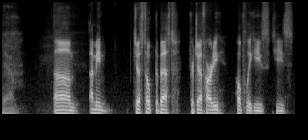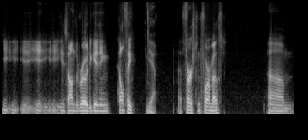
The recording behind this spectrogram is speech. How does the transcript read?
Yeah. Um, I mean, just hope the best for Jeff Hardy. Hopefully, he's he's he, he, he's on the road to getting healthy. Yeah. Uh, first and foremost. Um,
